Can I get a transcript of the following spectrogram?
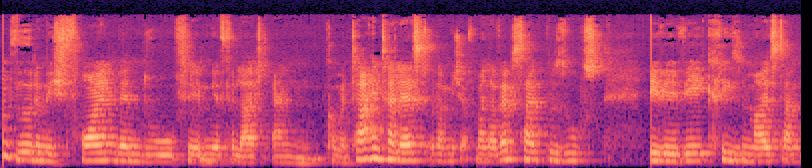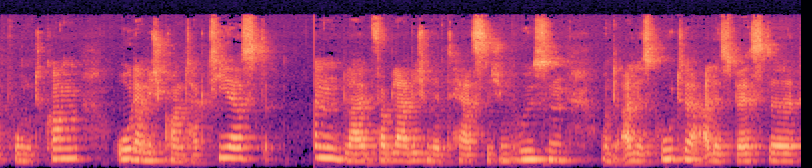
und würde mich freuen, wenn du mir vielleicht einen Kommentar hinterlässt oder mich auf meiner Website besuchst www.krisenmeistern.com oder mich kontaktierst. Dann bleib, verbleibe ich mit herzlichen Grüßen und alles Gute, alles Beste,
